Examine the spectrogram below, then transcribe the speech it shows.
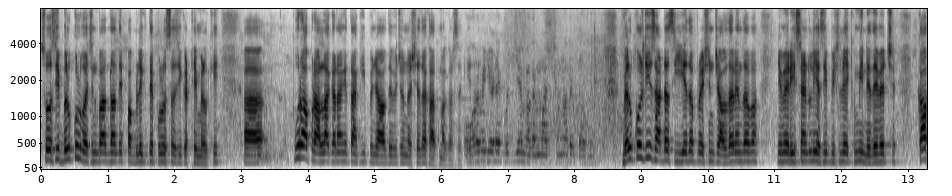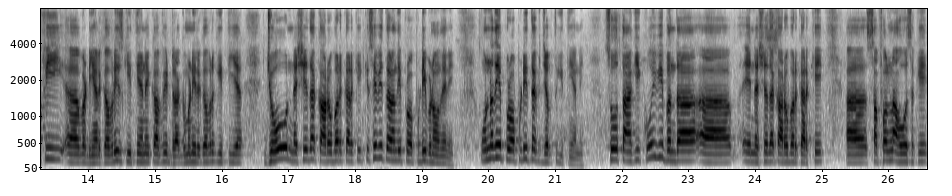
ਸੋ ਅਸੀਂ ਬਿਲਕੁਲ ਵਚਨਬੱਧ ਹਾਂ ਤੇ ਪਬਲਿਕ ਤੇ ਪੁਲਿਸ ਅਸੀਂ ਇਕੱਠੇ ਮਿਲ ਕੇ ਪੂਰਾ ਉਪਰਾਲਾ ਕਰਾਂਗੇ ਤਾਂ ਕਿ ਪੰਜਾਬ ਦੇ ਵਿੱਚੋਂ ਨਸ਼ੇ ਦਾ ਖਾਤਮਾ ਕਰ ਸਕੀਏ ਹੋਰ ਵੀ ਜਿਹੜੇ ਗੁੱਜੇ ਮਗਰਮੱਛ ਉਹਨਾਂ ਦੇ ਕਾਬੂ ਬਿਲਕੁਲ ਜੀ ਸਾਡਾ ਸੀਏ ਦਾ ਆਪਰੇਸ਼ਨ ਚੱਲਦਾ ਰਹਿੰਦਾ ਵਾ। ਜਿਵੇਂ ਰੀਸੈਂਟਲੀ ਅਸੀਂ ਪਿਛਲੇ 1 ਮਹੀਨੇ ਦੇ ਵਿੱਚ ਕਾਫੀ ਵੱਡੀਆਂ ਰਿਕਵਰੀਜ਼ ਕੀਤੀਆਂ ਨੇ ਕਾਫੀ ਡਰੱਗ ਮਨੀ ਰਿਕਵਰ ਕੀਤੀ ਆ ਜੋ ਨਸ਼ੇ ਦਾ ਕਾਰੋਬਾਰ ਕਰਕੇ ਕਿਸੇ ਵੀ ਤਰ੍ਹਾਂ ਦੀ ਪ੍ਰਾਪਰਟੀ ਬਣਾਉਂਦੇ ਨੇ ਉਹਨਾਂ ਦੀ ਪ੍ਰਾਪਰਟੀ ਤੱਕ ਜ਼ਬਤ ਕੀਤੀਆਂ ਨੇ। ਸੋ ਤਾਂ ਕਿ ਕੋਈ ਵੀ ਬੰਦਾ ਇਹ ਨਸ਼ੇ ਦਾ ਕਾਰੋਬਾਰ ਕਰਕੇ ਸਫਲ ਨਾ ਹੋ ਸਕੇ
